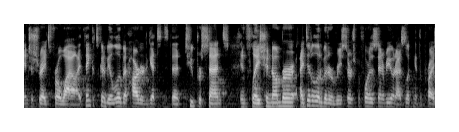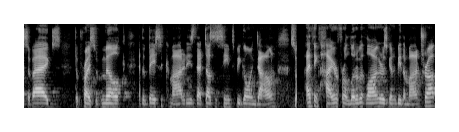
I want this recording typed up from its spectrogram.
interest rates for a while. I think it's going to be a little bit harder to get to the 2% inflation number. I did a little bit of research before this interview and I was looking at the price of eggs, the price of milk, the basic commodities that doesn't seem to be going down. So I think higher for a little bit longer is going to be the mantra.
